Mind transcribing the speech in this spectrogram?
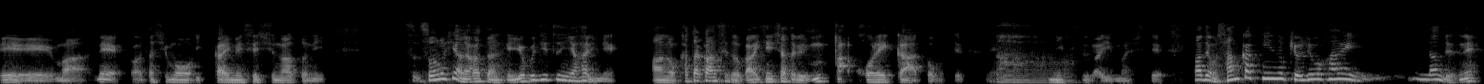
ええええまあね、私も1回目接種の後に、そその日はなかったんですけど、翌日にやはりね、あの、肩関節を外転したけど、んあ、これかと思ってですね。あ熱がありまして。まあでも三角筋の居城範囲なんですね。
